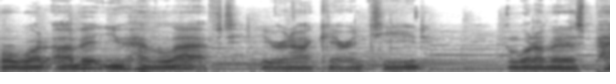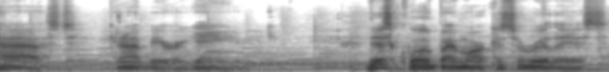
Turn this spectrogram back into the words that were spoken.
For what of it you have left, you are not guaranteed, and what of it has passed cannot be regained. This quote by Marcus Aurelius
